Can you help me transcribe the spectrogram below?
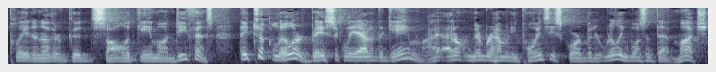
played another good, solid game on defense. They took Lillard basically out of the game. I, I, don't remember how many points he scored, but it really wasn't that much.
